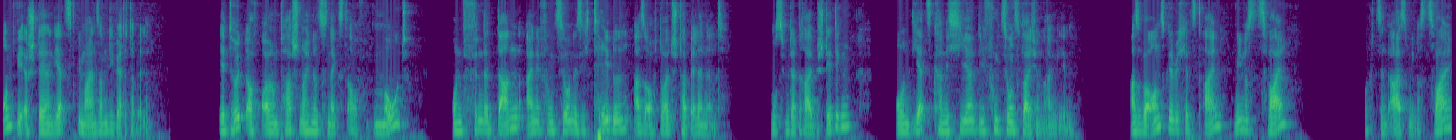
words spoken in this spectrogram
Und wir erstellen jetzt gemeinsam die Wertetabelle. Ihr drückt auf eurem Taschenrechner zunächst auf Mode und findet dann eine Funktion, die sich Table, also auf Deutsch Tabelle nennt. Muss ich mit der 3 bestätigen und jetzt kann ich hier die Funktionsgleichung eingeben. Also bei uns gebe ich jetzt ein, minus 2, Koeffizient a ist minus 2,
